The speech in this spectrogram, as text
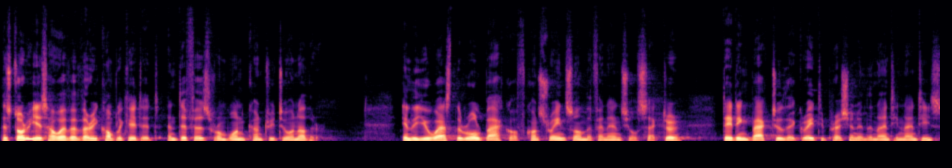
The story is, however, very complicated and differs from one country to another. In the US, the rollback of constraints on the financial sector, dating back to the Great Depression in the 1990s,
